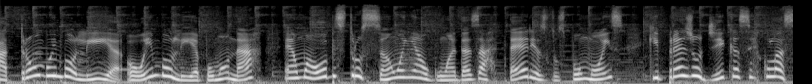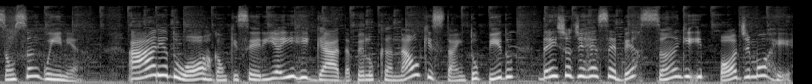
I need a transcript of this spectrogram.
A tromboembolia ou embolia pulmonar é uma obstrução em alguma das artérias dos pulmões que prejudica a circulação sanguínea. A área do órgão que seria irrigada pelo canal que está entupido deixa de receber sangue e pode morrer.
